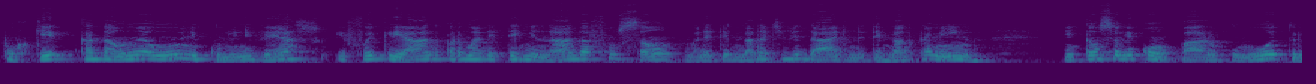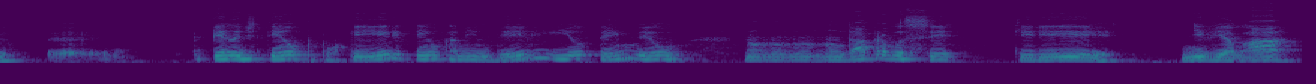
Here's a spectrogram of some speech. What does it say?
porque cada um é único no universo e foi criado para uma determinada função, uma determinada atividade, um determinado caminho. Então, se eu me comparo com o outro, é, é perda de tempo, porque ele tem o caminho dele e eu tenho o meu. Não, não, não dá para você querer nivelar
